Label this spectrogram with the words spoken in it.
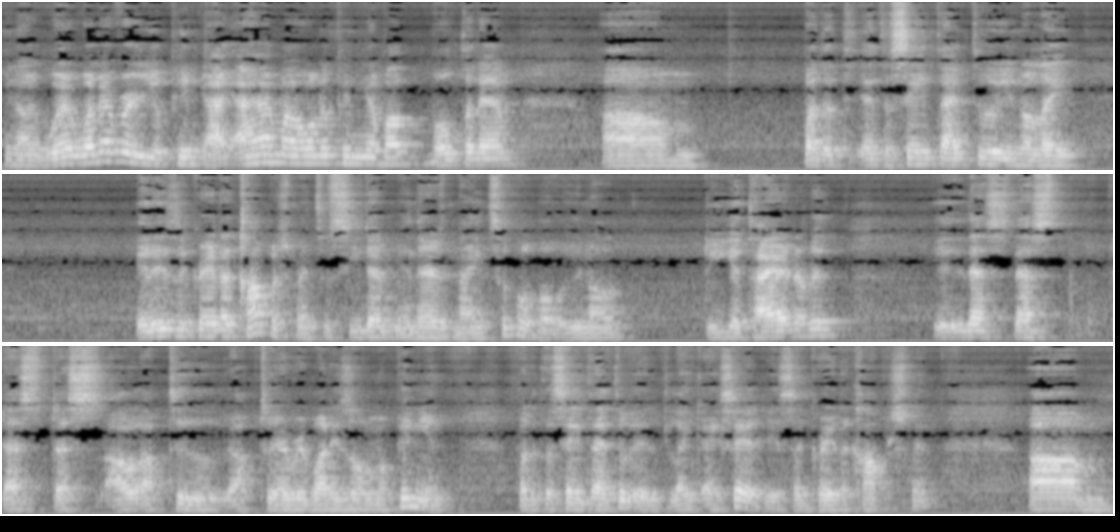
you know, whatever your opinion, I, I have my own opinion about both of them. Um, but at, at the same time, too, you know, like it is a great accomplishment to see them in their ninth Super Bowl. You know, do you get tired of it? That's that's that's that's all up to up to everybody's own opinion. But at the same time, too, it, like I said, it's a great accomplishment. Um,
